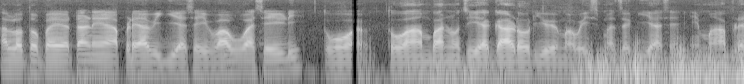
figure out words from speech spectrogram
હાલો તો ભાઈ અટાણે આપણે આવી ગયા છે એ વાવવા શેરડી. તો તો આંબાનો જે આ ગાળો રહ્યો એમાં વૈશમાં જગ્યા છે, એમાં આપણે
